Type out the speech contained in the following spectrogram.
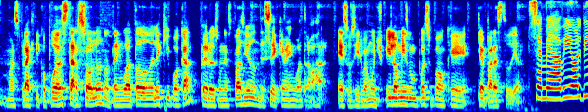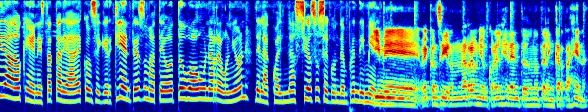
más práctico. Puedo estar solo, no tengo a todo el equipo acá, pero es un espacio donde sé que vengo a trabajar. Eso sirve mucho. Y lo mismo, pues supongo que, que para estudiar. Se me había olvidado que en esta tarea de conseguir clientes, Mateo tuvo una reunión de la cual nació su segundo emprendimiento. Y me, me consiguieron una reunión con el gerente de un hotel en Cartagena.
